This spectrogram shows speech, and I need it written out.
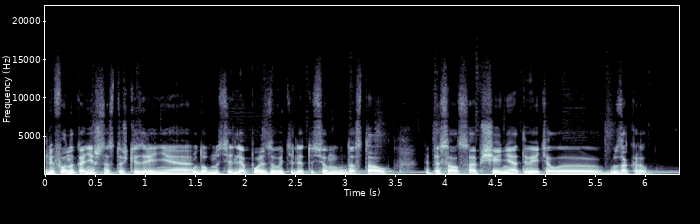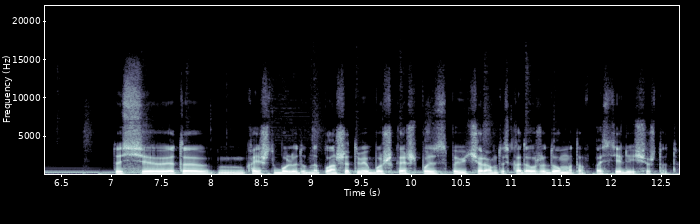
Телефона, конечно, с точки зрения удобности для пользователя, то есть он достал, написал сообщение, ответил, закрыл. То есть э, это, конечно, более удобно. Планшетами больше, конечно, пользуются по вечерам, то есть когда уже дома, там, в постели, еще что-то.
